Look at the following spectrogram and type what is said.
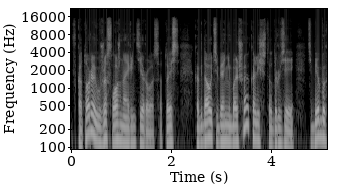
в которой уже сложно ориентироваться. То есть, когда у тебя небольшое количество друзей, тебе, бы,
